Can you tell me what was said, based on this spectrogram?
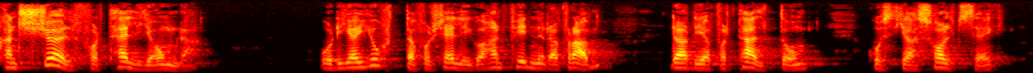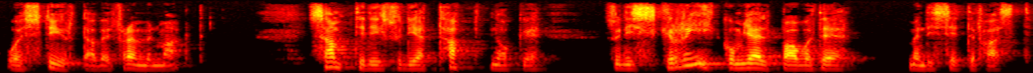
kan sjøl fortelle om det. Og de har gjort det forskjellig, og han finner det fram der de har fortalt om hvordan de har solgt seg og er styrt av ei fremmed makt. Samtidig som de har tapt noe, så de skriker om hjelp av og til, men de sitter fast.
